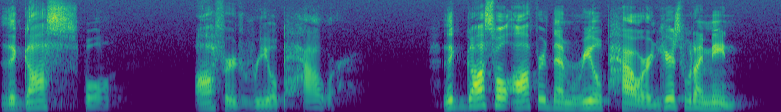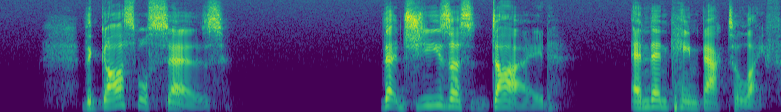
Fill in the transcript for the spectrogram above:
The gospel offered real power. The gospel offered them real power. And here's what I mean the gospel says that Jesus died and then came back to life.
